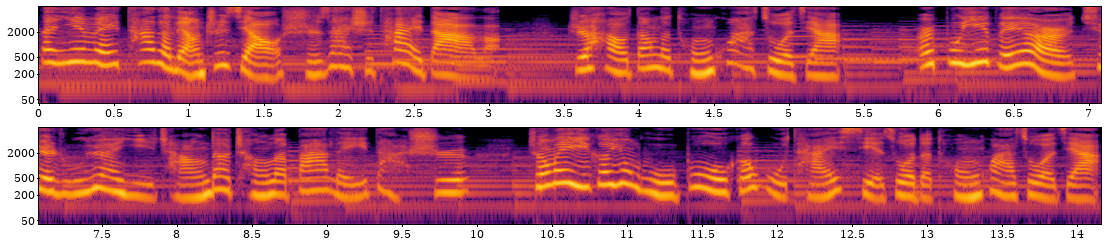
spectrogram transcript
但因为他的两只脚实在是太大了，只好当了童话作家。而布伊维尔却如愿以偿地成了芭蕾大师，成为一个用舞步和舞台写作的童话作家。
